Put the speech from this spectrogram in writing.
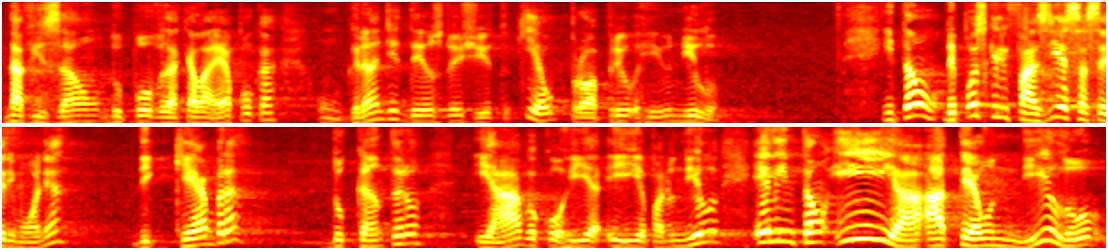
na visão do povo daquela época, um grande Deus do Egito, que é o próprio rio Nilo. Então, depois que ele fazia essa cerimônia de quebra do cântaro, e a água corria e ia para o Nilo, ele então ia até o Nilo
